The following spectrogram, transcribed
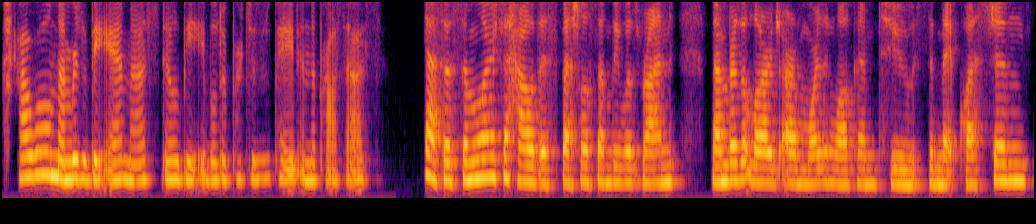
How will members of the AMS still be able to participate in the process? Yeah, so similar to how this special assembly was run, members at large are more than welcome to submit questions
